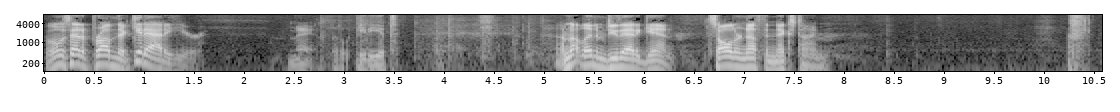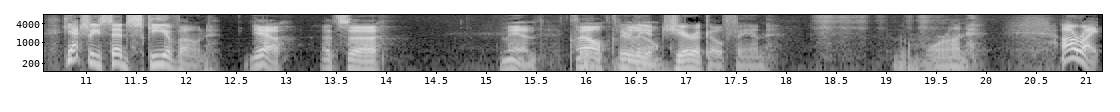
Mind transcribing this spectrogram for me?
Almost had a problem there. Get out of here, Man. little idiot. I'm not letting him do that again. It's all or nothing next time. he actually said Schiavone. Yeah. That's, uh, man. Clear- well, clearly you know. a Jericho fan. Little moron. All right.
